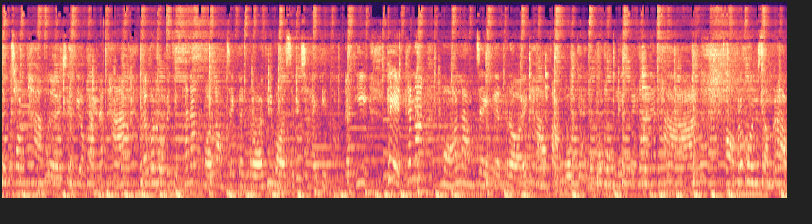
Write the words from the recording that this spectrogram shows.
ทุกๆช่องทางเลย เช่นเดียวกันนะคะ แล้วก็รวมไปถึงคณะหมอลำใจเกินร้อยพี่บอยสิริชัยติดตามได้ที่เพจคณะหมอลำใจเกินร้อยค่ะฝากวงใหญ่แล้วก็วงเล็กไว้ด้วยนะคะ ขอบพระคุณสำหรับ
